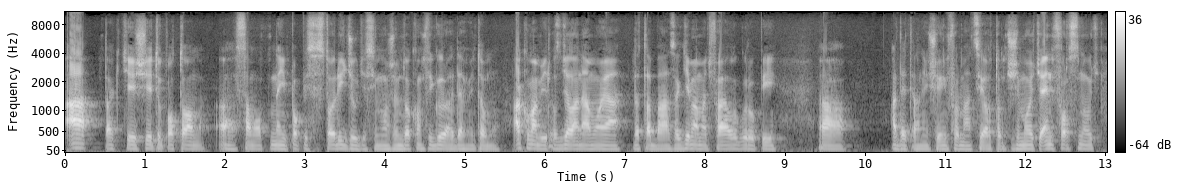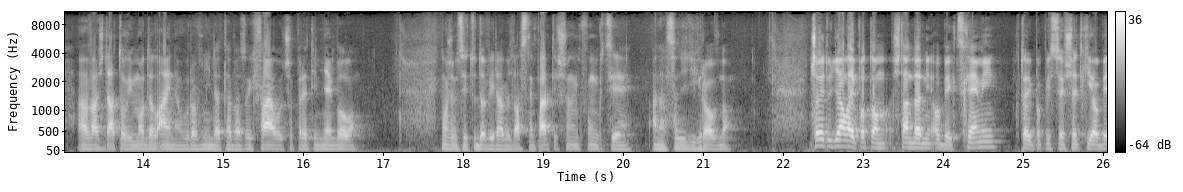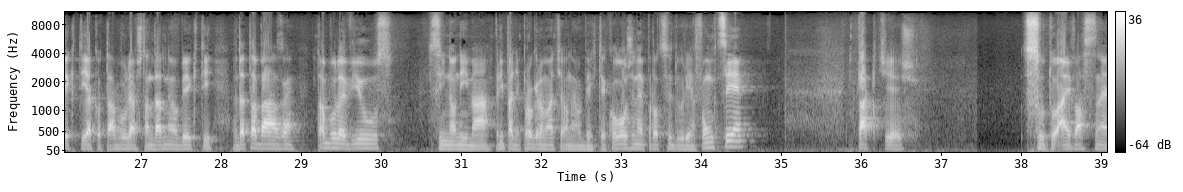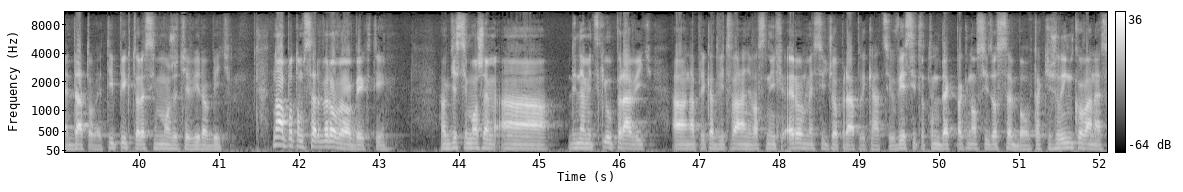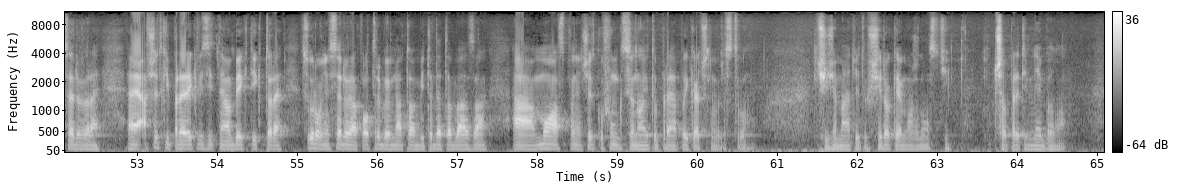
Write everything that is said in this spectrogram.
a taktiež je tu potom samotný popis storage, kde si môžem dokonfigurovať, dajme tomu, ako má byť rozdelená moja databáza, kde má mať file grupy a, a detaľnejšie informácie o tom. Čiže môžete enforcenúť váš dátový model aj na úrovni databázových file, čo predtým nebolo. Môžem si tu dovyrábať vlastné partitioning funkcie a nasadiť ich rovno. Čo je tu ďalej potom štandardný objekt schémy, ktorý popisuje všetky objekty ako tabule a štandardné objekty v databáze, tabule views, synonymá, prípadne programovateľné objekty ako ložené procedúry a funkcie. Taktiež sú tu aj vlastné datové typy, ktoré si môžete vyrobiť. No a potom serverové objekty, kde si môžem dynamicky upraviť napríklad vytváranie vlastných error messageov pre aplikáciu. Vie si to ten backpack nosiť so sebou, taktiež linkované servere e, a všetky prerekvizitné objekty, ktoré z úrovne servera potrebujem na to, aby tá databáza mohla splňať všetku funkcionalitu pre aplikačnú vrstvu. Čiže máte tu široké možnosti, čo predtým nebolo.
